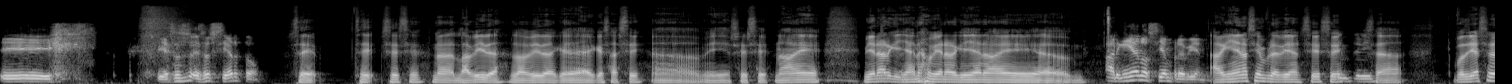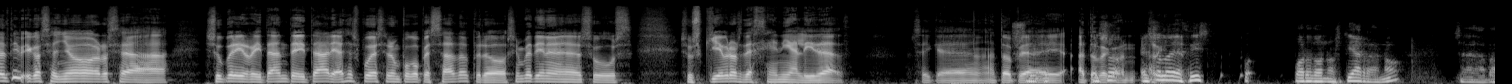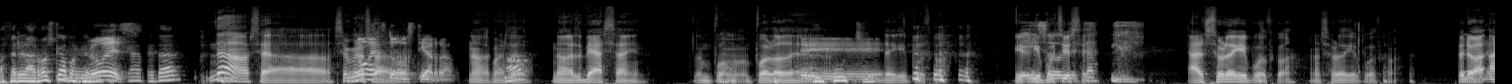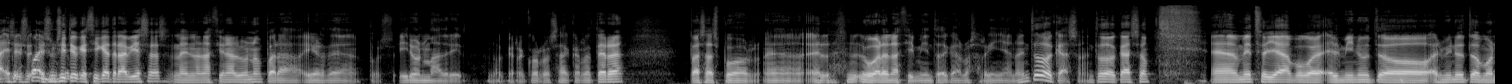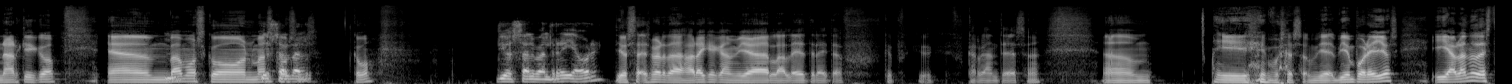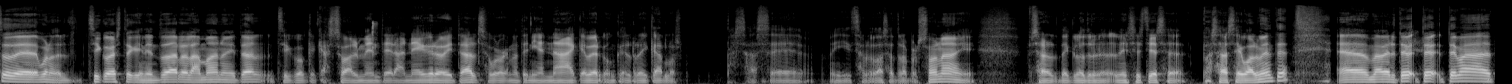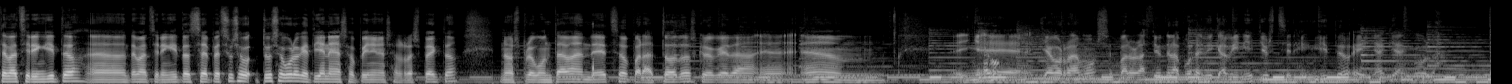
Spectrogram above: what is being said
Y, y eso, es, eso es cierto. Sí, sí, sí, sí. La, la vida, la vida que, que es así. Ah, y sí, sí. No hay... Bien arguillano, bien arguillano. Hay... ah, Arguiñano siempre bien. Arguillano siempre bien, sí, sí. Bien. O sea, podría ser el típico señor, o sea, súper irritante y tal, y a veces puede ser un poco pesado, pero siempre tiene sus, sus quiebros de genialidad. Así que a tope Sí. ahí, a tope eso, con... eso lo decís po- por Donostiarra, ¿no? O sea, para hacer la rosca, porque No es. tal. No, o sea, siempre No es Donostiarra. No, es más ¿No? de- no, es Beasain, un, pu- un pueblo de, Eh, de Guipúzcoa. Gui- ¿Eso Guipúzcoa, sí. Al sur de Guipúzcoa, al sur de Guipúzcoa. Pero ah, es, es- un sitio que sí que atraviesas en la Nacional 1 para ir de pues, Irún, Madrid. Lo que recorres esa carretera, pasas por eh, el lugar de nacimiento de Carlos Arguiñano. En todo caso, en todo caso, eh, me he hecho ya un poco el minuto, el minuto monárquico. Eh, Vamos con más Dios salva cosas. ¿Cómo? Dios salva al rey ahora. Dios, es verdad, ahora hay que cambiar la letra y tal. Uf, qué, qué cargante eso, ¿eh? Um, y pues eso, bien, bien por ellos. Y hablando de esto de, bueno, del chico este que intentó darle la mano y tal, chico que casualmente era negro y tal, seguro que no tenía nada que ver con que el rey Carlos pasase y saludase a otra persona y a pesar de que el otro le insistiese, pasase igualmente. Eh, a ver, te- te- tema, tema chiringuito, eh, tema chiringuito, Sepe, tú, seg- tú seguro que tienes opiniones al respecto. Nos preguntaban, de hecho, para todos, creo que era eh, em, Iago Ramos, valoración de la polémica Vinicius Chiringuito e Iñaki Angola.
